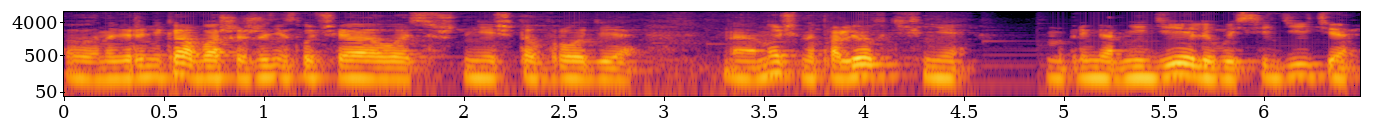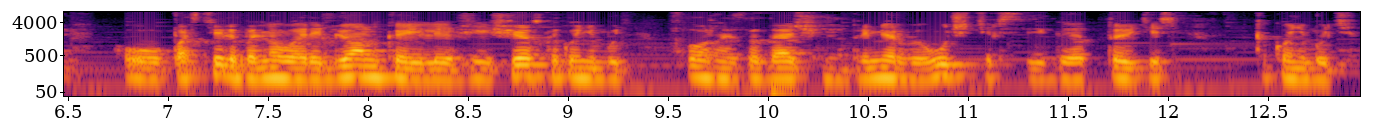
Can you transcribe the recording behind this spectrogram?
э, наверняка в вашей жизни случалось нечто вроде э, ночи напролет в течение, например, недели вы сидите у постели больного ребенка или еще с какой-нибудь сложной задачей. Например, вы учитесь и готовитесь к какой-нибудь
